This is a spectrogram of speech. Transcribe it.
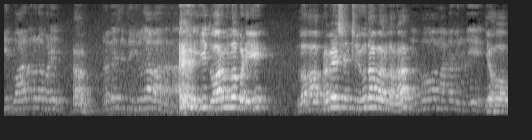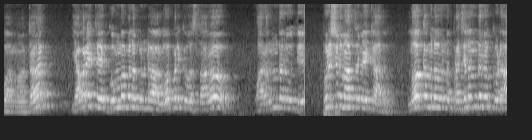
ఈ ఈ బడి ఈ ద్వారములో బడి ఆ ప్రవేశించు యూదావార్లారా యెహోవా మాట వినుడి. యహోవా మాట ఎవరైతే గుమ్మముల గుండా లోపలికి వస్తారో వారందరూ దే పురుషులు మాత్రమే కాదు లోకములో ఉన్న ప్రజలందరూ కూడా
